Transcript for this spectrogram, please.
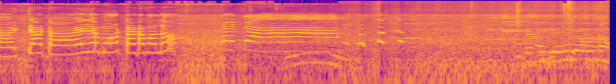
নাইট টাটা এই যে মোর টাটা বলো। টাটা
